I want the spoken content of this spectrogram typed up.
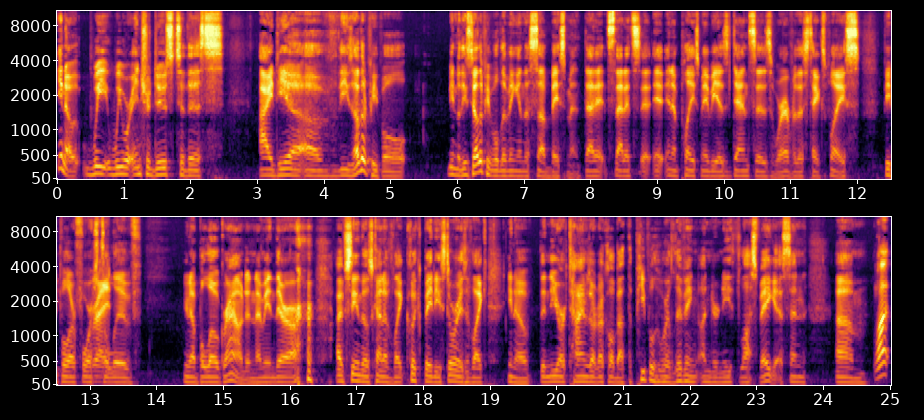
you know, we we were introduced to this idea of these other people you know these other people living in the sub basement that it's that it's in a place maybe as dense as wherever this takes place people are forced right. to live you know below ground. And i mean there are i've seen those kind of like clickbaity stories of like you know the new york times article about the people who are living underneath las vegas. And um what?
